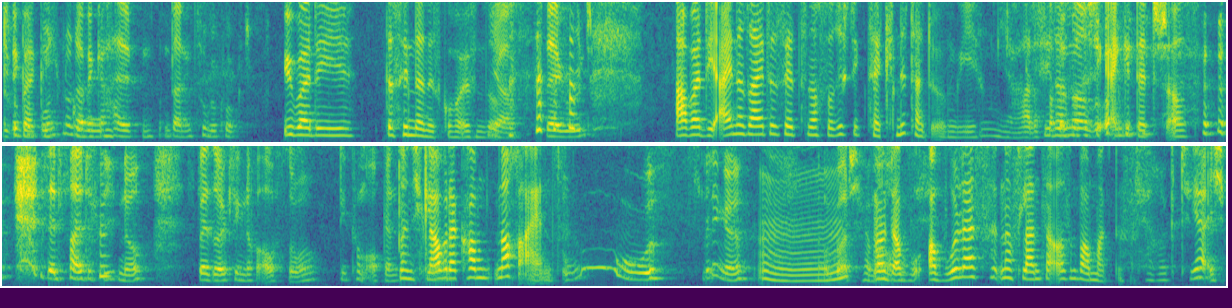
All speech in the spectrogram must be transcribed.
die weggebunden oder weggehalten und dann zugeguckt? über die, das Hindernis geholfen. So. Ja, sehr gut. Aber die eine Seite ist jetzt noch so richtig zerknittert irgendwie. Ja, das Sieht doch so richtig so. eingedetscht aus. Es entfaltet sich noch. ist bei Säuglingen doch auch so. Die kommen auch ganz. Und ich glaube, da kommt noch eins. Uh, Zwillinge. Oh Gott, hör mal Und obwohl, obwohl das eine Pflanze aus dem Baumarkt ist. Verrückt. Ja, ich,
